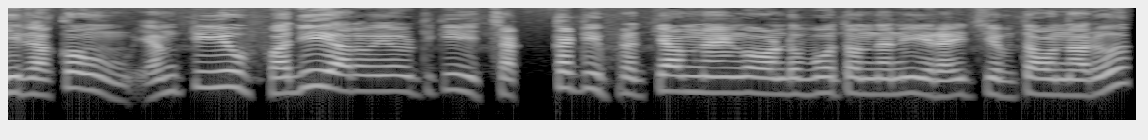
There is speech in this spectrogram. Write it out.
ఈ రకం ఎంటీయు పది అరవై ఒకటికి చక్కటి ప్రత్యామ్నాయంగా ఉండబోతోందని ఈ రైతు చెబుతా ఉన్నారు.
